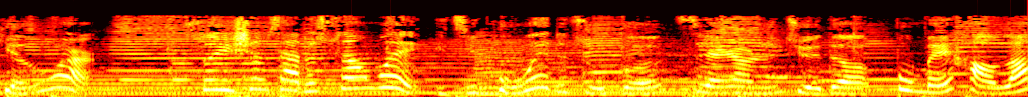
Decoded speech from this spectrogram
甜味儿，所以剩下的酸味以及苦味的组合，自然让人觉得不美好了。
